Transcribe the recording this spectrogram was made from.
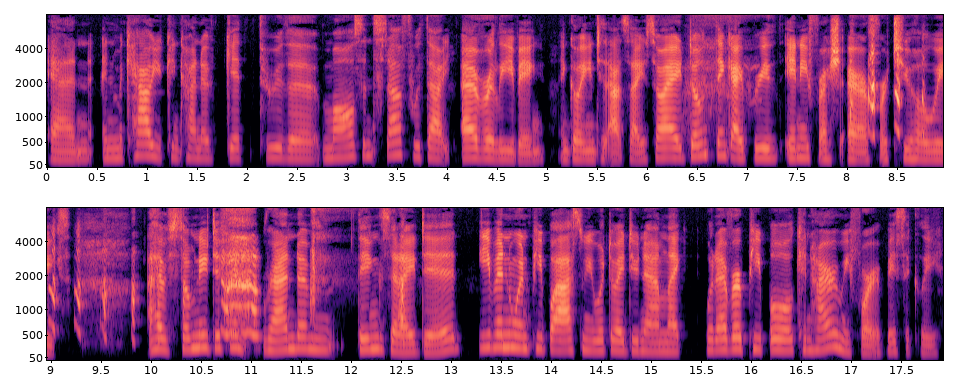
And in Macau, you can kind of get through the malls and stuff without ever leaving and going into the outside. So I don't think I breathed any fresh air for two whole weeks. I have so many different random things that I did. Even when people ask me, what do I do now? I'm like, whatever people can hire me for, basically.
